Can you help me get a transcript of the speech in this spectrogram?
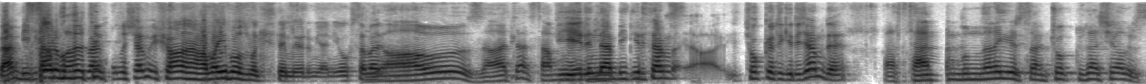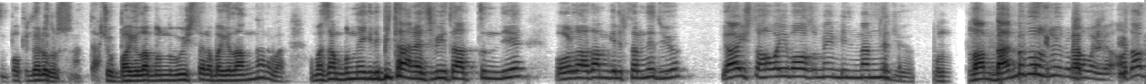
ben biliyorum bunları ben konuşamıyorum. Şu an havayı bozmak istemiyorum yani. Yoksa ben Yahu zaten sen bir yerinden bir girsem çok kötü gireceğim de. Ya sen bunlara girsen çok güzel şey alırsın. Popüler olursun hatta. Çok bayıla bunu bu işlere bayılanlar var. Ama sen bununla ilgili bir tane tweet attın diye orada adam gelip sana ne diyor? Ya işte havayı bozmayın bilmem ne diyor. Ulan ben mi bozuyorum havayı? Adam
